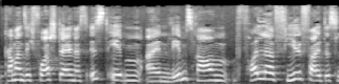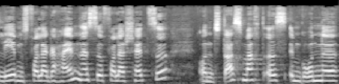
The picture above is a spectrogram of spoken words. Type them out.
kann man sich vorstellen, es ist eben ein Lebensraum voller Vielfalt des Lebens, voller Geheimnisse, voller Schätze. Und das macht es im Grunde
